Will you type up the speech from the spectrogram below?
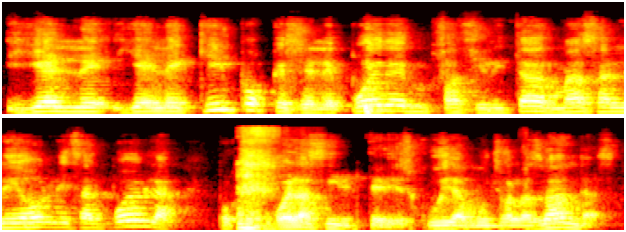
Y el, y el equipo que se le puede facilitar más al León es al Puebla, porque Puebla sí te descuida mucho a las bandas.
